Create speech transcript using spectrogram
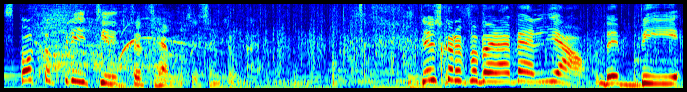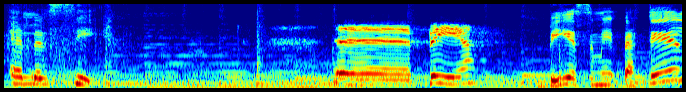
sport och fritid för 5 000 kronor. Nu ska du få börja välja. Det är B eller C. Eh, B. B som är Bertil.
